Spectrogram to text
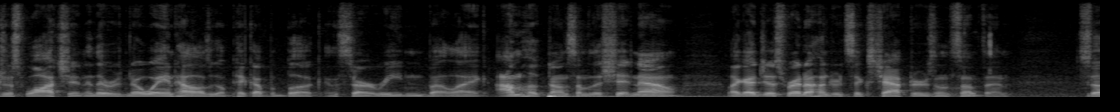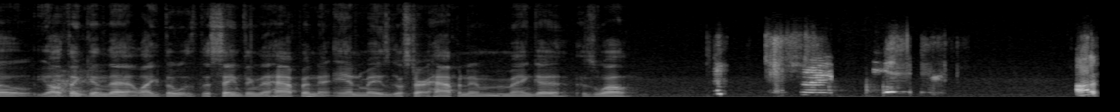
just watching, and there was no way in hell I was gonna pick up a book and start reading. But like I'm hooked on some of the shit now. Like I just read 106 chapters on something. So y'all thinking that like the the same thing that happened in anime is gonna start happening in manga as well? I,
